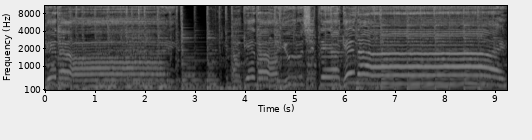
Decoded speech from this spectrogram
げない。あげない。許してあげない。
